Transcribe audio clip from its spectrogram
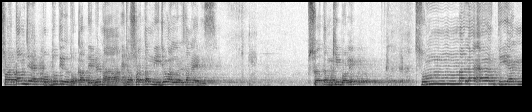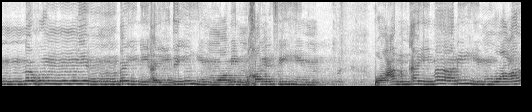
শয়তান যে এক পদ্ধতিতে ধোকা দেবে না এটা শয়তান নিজেও আল্লাহরে জানাই দিস শয়তান কি বলে ثم لآتينهم من بين أيديهم ومن خلفهم وعن أيمانهم وعن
